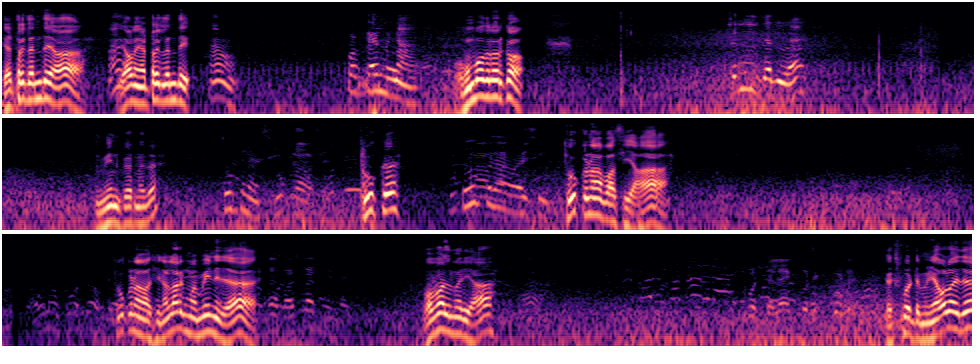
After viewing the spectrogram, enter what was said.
எட்டரைலேருந்து ஆ. எவ்வளோ எட்டரைலேருந்து. ஆ. இப்போ டைம் என்ன? ஒம்பதுல இருக்கும். செல்லில் தெரியல. இந்த மீன் பேர் என்னது? தூக்குனாசி தூக்கு? தூக்குனாவாசி தூக்குனா வாசியா வாசி. நல்லா இருக்குமா மீன் இது? வவ்வால் மாதிரியா? எக்ஸ்போர்ட் மீன். எவ்வளோ இது?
